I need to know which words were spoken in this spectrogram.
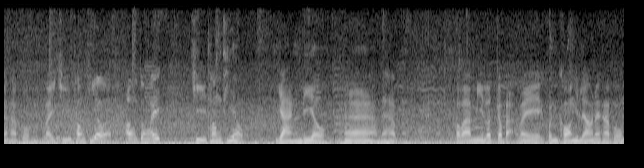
นะครับผมไว้ขี่ท่องเที่ยว เอาตรงไว้ขี่ท่องเที่ยวอย่างเดียวนะครับ เพราะว่ามีรถกระบะไว้ขนของอยู่แล้วนะครับ ผม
